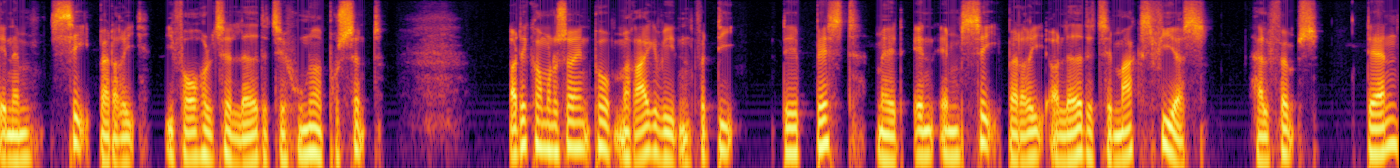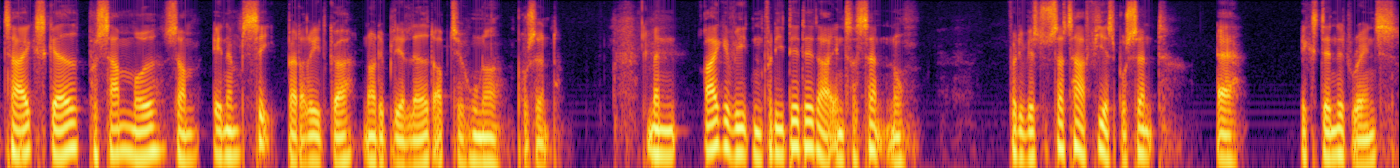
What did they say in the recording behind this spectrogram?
NMC-batteri i forhold til at lade det til 100%. Og det kommer du så ind på med rækkevidden, fordi det er bedst med et NMC-batteri at lade det til max 80, 90. Det andet tager ikke skade på samme måde, som NMC-batteriet gør, når det bliver ladet op til 100%. Men rækkevidden, fordi det er det, der er interessant nu. Fordi hvis du så tager 80% af extended range,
